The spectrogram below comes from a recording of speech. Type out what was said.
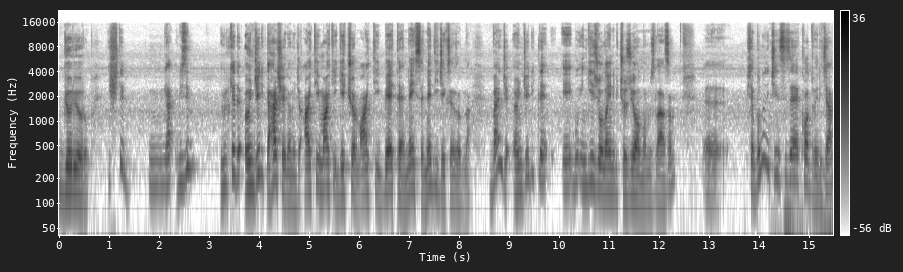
görüyorum. İşte ya bizim ülkede öncelikle her şeyden önce IT, MIT geçiyorum. IT, BT neyse ne diyeceksiniz adına. Bence öncelikle e, bu İngilizce olayını bir çözüyor olmamız lazım. E, işte bunun için size kod vereceğim.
